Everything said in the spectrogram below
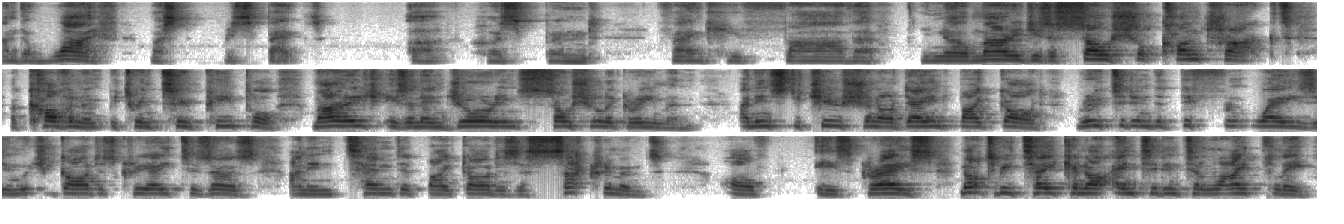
and the wife must respect a husband. Thank you, Father. You know, marriage is a social contract, a covenant between two people. Marriage is an enduring social agreement, an institution ordained by God, rooted in the different ways in which God has created us and intended by God as a sacrament of his grace, not to be taken or entered into lightly.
